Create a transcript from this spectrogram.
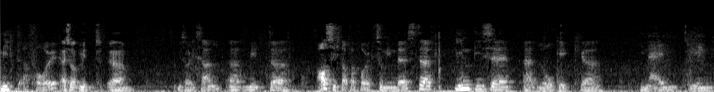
mit Erfolg, also mit, wie soll ich sagen, mit Aussicht auf Erfolg zumindest, in diese Logik hineingehen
